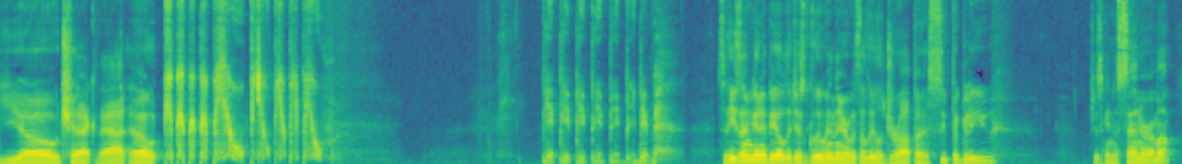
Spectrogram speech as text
Yo, check that out. Pew, pew, pew, pew, pew, pew, pew, pew. Blip, blip, blip, blip, blip, blip, blip. So these I'm going to be able to just glue in there with a little drop of super glue. Just going to center them up.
